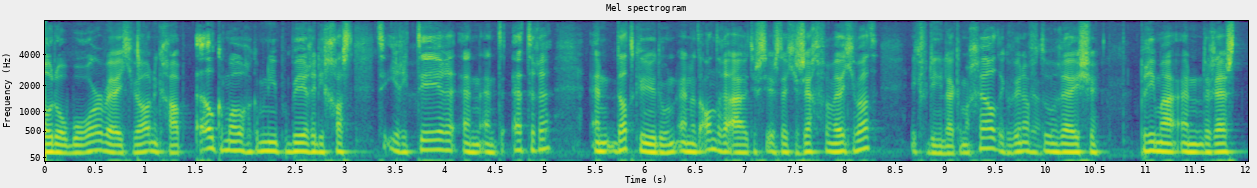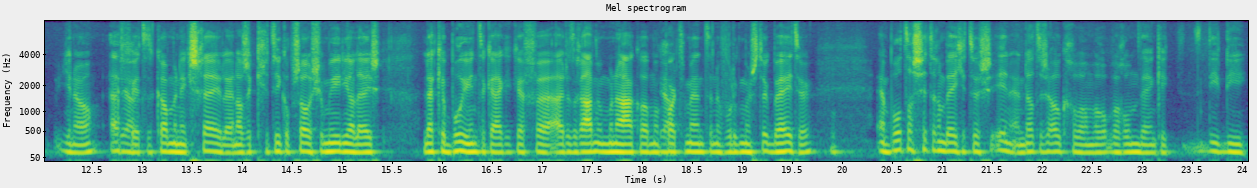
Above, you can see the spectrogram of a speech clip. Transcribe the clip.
total war, weet je wel. En ik ga op elke mogelijke manier proberen die gast te irriteren en, en te etteren. En dat kun je doen. En het andere uiterste is dat je zegt van weet je wat, ik verdien lekker mijn geld. Ik win af en toe een raceje. Prima. En de rest, you know, F it, het kan me niks schelen. En als ik kritiek op social media lees, lekker boeiend. Dan kijk ik even uit het raam in Monaco, op mijn appartement en dan voel ik me een stuk beter. En Bottas zit er een beetje tussenin. En dat is ook gewoon waar- waarom, denk ik, die, die,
